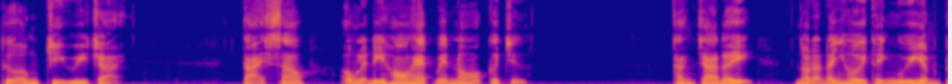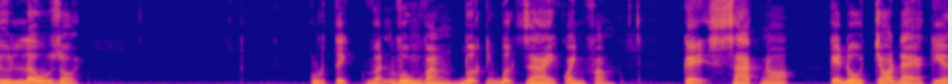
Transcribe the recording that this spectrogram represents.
thưa ông chỉ huy trại. Tại sao ông lại đi hò hét với nó cơ chứ? Thằng cha đấy, nó đã đánh hơi thấy nguy hiểm từ lâu rồi. Krutik vẫn vùng vằng bước những bước dài quanh phòng. Kệ xác nó, cái đồ chó đẻ kia.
